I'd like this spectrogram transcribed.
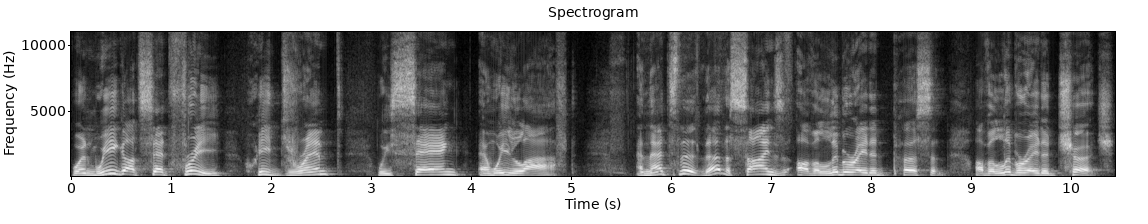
When we got set free, we dreamt, we sang, and we laughed. And that's the, they're the signs of a liberated person, of a liberated church.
